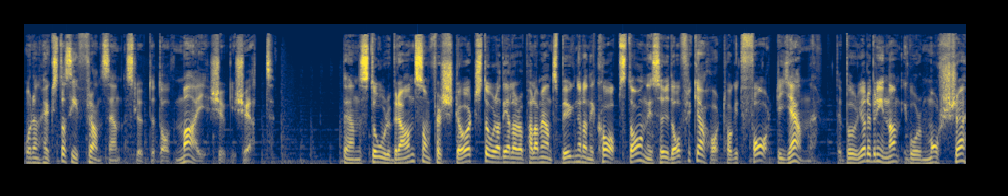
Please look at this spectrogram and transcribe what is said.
och den högsta siffran sedan slutet av maj 2021. Den storbrand som förstört stora delar av parlamentsbyggnaden i Kapstaden i Sydafrika har tagit fart igen. Det började brinna igår morse,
